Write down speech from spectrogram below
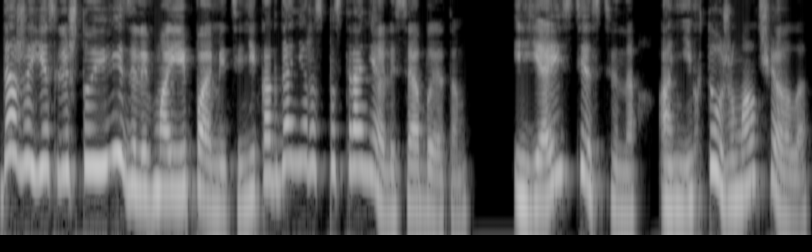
даже если что и видели в моей памяти, никогда не распространялись об этом. И я, естественно, о них тоже молчала.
